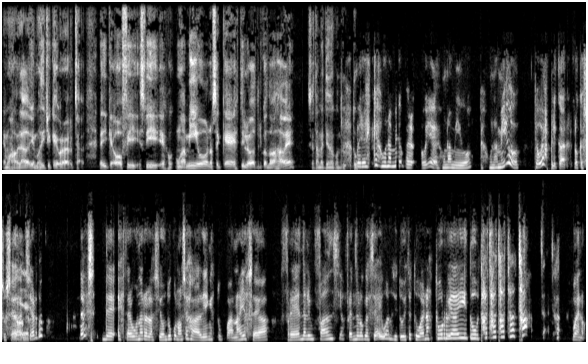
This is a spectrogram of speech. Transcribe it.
hemos hablado y hemos dicho que, brother, chao, y que, oh, sí, es un amigo, no sé qué, esto y lo otro, y cuando vas a ver, se está metiendo con tu... tu- Pero es que es un amigo, pero oye, es un amigo, es un amigo. Te voy a explicar lo que sucede. ¿cierto? Antes de estar en una relación, tú conoces a alguien, es tu pana, ya sea friend de la infancia, friend de lo que sea, y bueno, si tuviste tu vaina turbia ahí, tú, cha, cha, cha, cha, cha, cha, cha. Bueno,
